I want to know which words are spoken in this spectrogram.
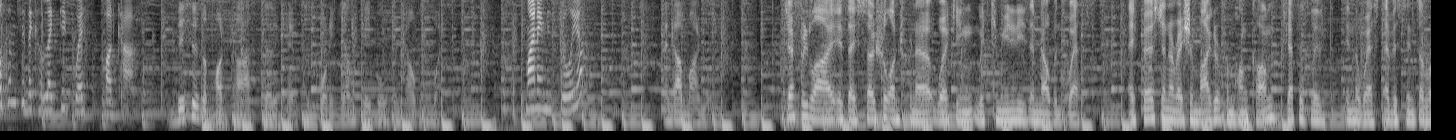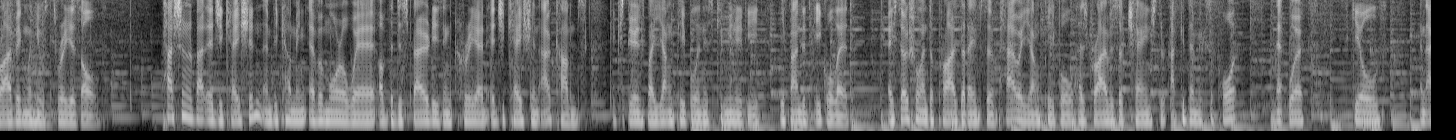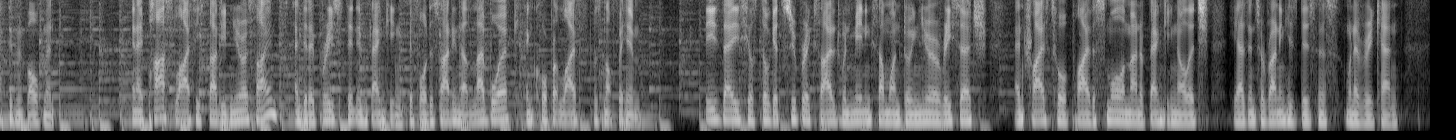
Welcome to the Collective West podcast. This is a podcast dedicated to supporting young people in Melbourne's West. My name is Julia. And I'm Michael. Jeffrey Lai is a social entrepreneur working with communities in Melbourne's West. A first generation migrant from Hong Kong, Jeff has lived in the West ever since arriving when he was three years old. Passionate about education and becoming ever more aware of the disparities in career and education outcomes experienced by young people in his community, he founded Equal Ed, a social enterprise that aims to empower young people as drivers of change through academic support, networks, skills, and active involvement. In a past life, he studied neuroscience and did a brief stint in banking before deciding that lab work and corporate life was not for him. These days, he'll still get super excited when meeting someone doing neuro research and tries to apply the small amount of banking knowledge he has into running his business whenever he can.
